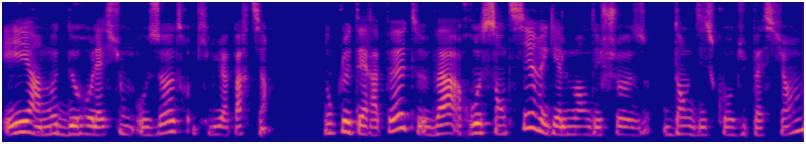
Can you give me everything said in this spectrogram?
et un mode de relation aux autres qui lui appartient. Donc le thérapeute va ressentir également des choses dans le discours du patient,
